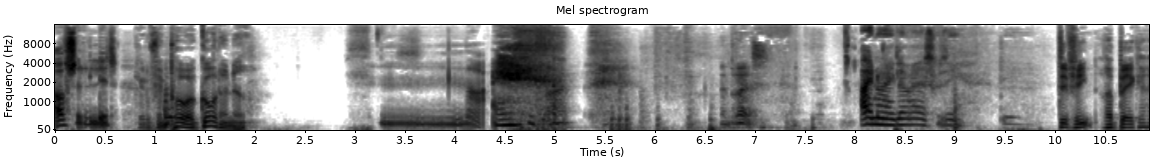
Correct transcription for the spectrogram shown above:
afsætte lidt. Kan du finde på at gå derned? Nej. Andreas? Ej, nu har jeg glemt, hvad jeg skulle sige. Det er fint. Rebecca?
